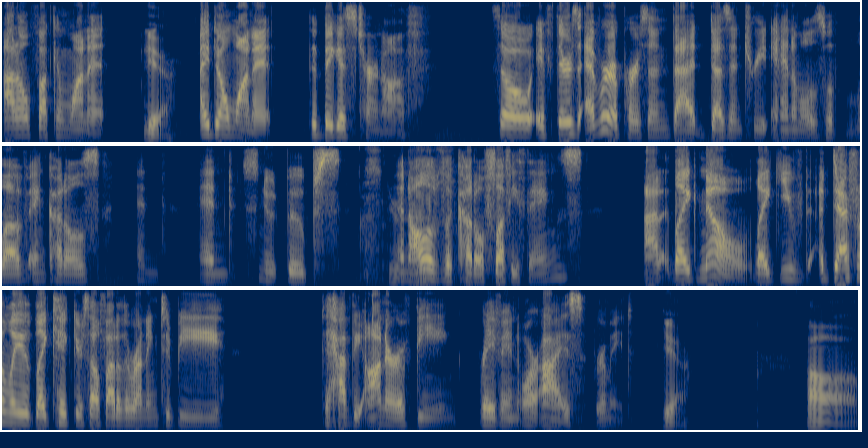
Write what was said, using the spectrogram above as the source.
I don't fucking want it. yeah. I don't want it. The biggest turnoff. So if there's ever a person that doesn't treat animals with love and cuddles and and snoot boops Snoot and all of the cuddle fluffy things, I, like no, like you've definitely like kicked yourself out of the running to be to have the honor of being Ravyn or Eyes roommate. Yeah. Um,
